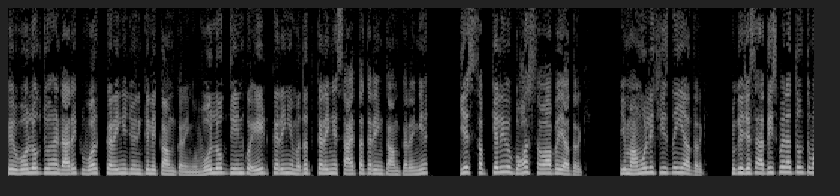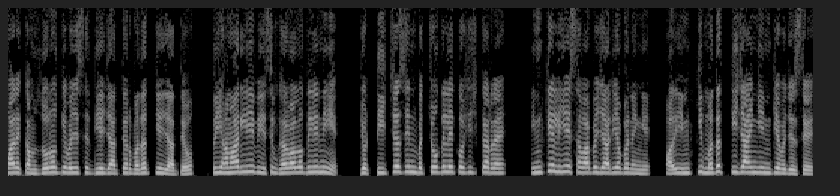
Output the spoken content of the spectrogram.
फिर वो लोग जो है डायरेक्ट वर्क करेंगे, जो इनके लिए काम करेंगे। वो लोग जो इनको एड करेंगे, मदद करेंगे, सहायता करेंगे, काम करेंगे, ये सबके लिए बहुत सवाब है याद रखिए ये मामूली चीज़ नहीं याद रखिए क्योंकि जैसे हदीस में ना तुम तुम्हारे कमजोरों की वजह से दिए जाते हो और मदद किए जाते हो तो ये हमारे लिए भी सिर्फ़ घर वालों के लिए नहीं है। जो टीचर्स इन बच्चों के लिए कोशिश कर रहे हैं, इनके लिए सवाब जारिया बनेंगे और इनकी मदद की जाएँगी इनके वजह से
